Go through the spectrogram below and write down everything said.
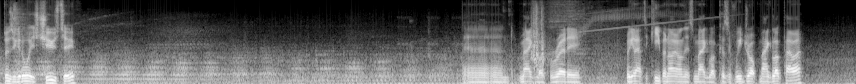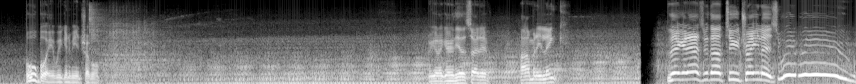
Suppose you could always choose to. And maglock ready. We're going to have to keep an eye on this maglock, because if we drop maglock power, oh boy, are we going to be in trouble. We're going to go the other side of Harmony Link. Look at us with our two trailers. Woo woo!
